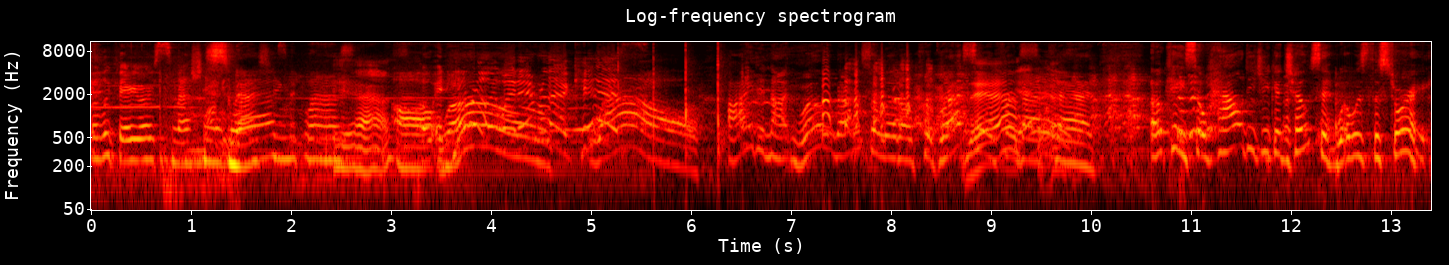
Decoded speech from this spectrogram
But look, there you are smashing the smashing the glass. Yeah. Oh, and whoa. he really went in for that kiss. Wow. I did not. Whoa, that was a little progressive for back then. Okay, so how did you get chosen? What was the story?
